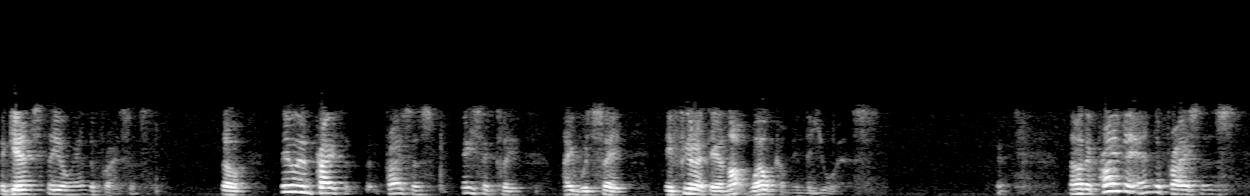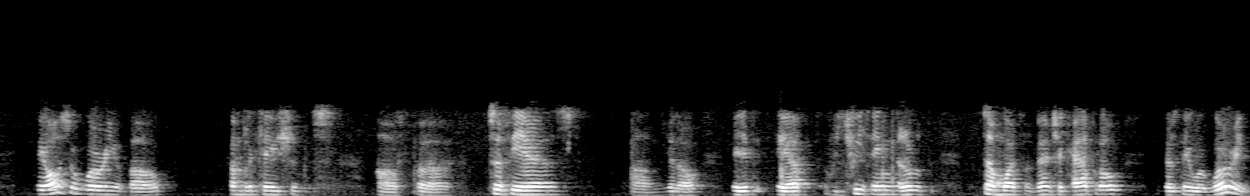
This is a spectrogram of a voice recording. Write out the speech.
against state-owned enterprises. So state-owned prices, basically, I would say, they feel like they are not welcome in the U.S. Now, the private enterprises, they also worry about complications of uh, CFIUS. Um, you know, they, they are retreating a little somewhat from venture capital because they were worried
